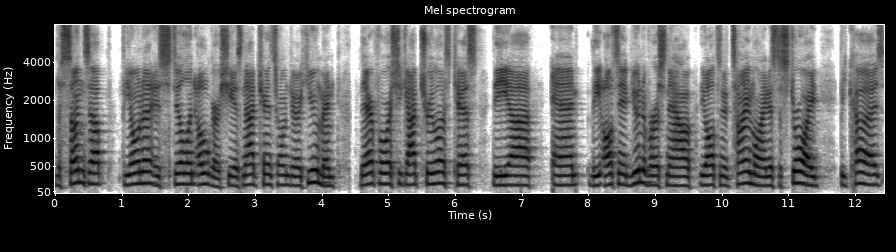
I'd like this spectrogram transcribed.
the sun's up. Fiona is still an ogre. She has not transformed to a human. Therefore, she got true love's kiss. The uh, and the alternate universe now, the alternate timeline is destroyed because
